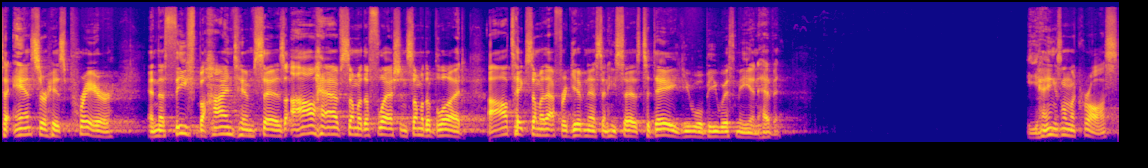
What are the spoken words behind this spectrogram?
to answer his prayer. And the thief behind him says, I'll have some of the flesh and some of the blood. I'll take some of that forgiveness. And he says, Today you will be with me in heaven. He hangs on the cross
